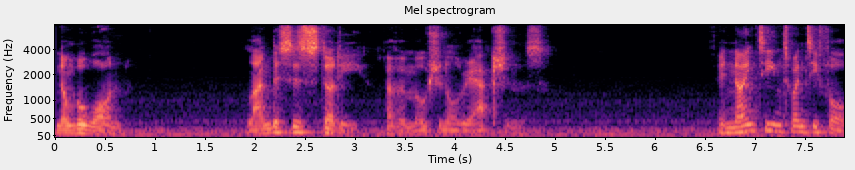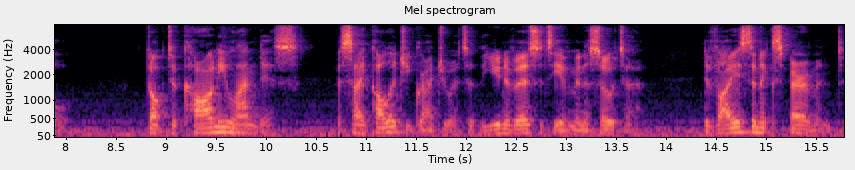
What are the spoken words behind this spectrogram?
Number 1 Landis's study of emotional reactions. In 1924, Dr. Carney Landis, a psychology graduate at the University of Minnesota, devised an experiment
